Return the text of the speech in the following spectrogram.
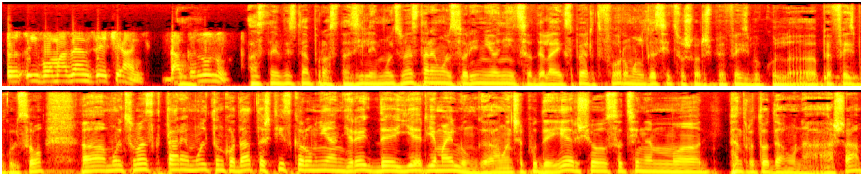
îi vom avea în 10 ani. Dacă nu, nu. Asta e vestea proastă a zilei. Mulțumesc tare mult, Sorin Ioniță, de la Expert Forum. Îl găsiți ușor și pe Facebook-ul, uh, pe Facebook-ul său. Uh, mulțumesc tare mult încă o dată. Știți că România în direct de ieri e mai lungă. Am început de ieri și o să ținem uh, pentru totdeauna așa.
